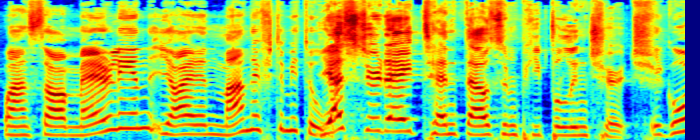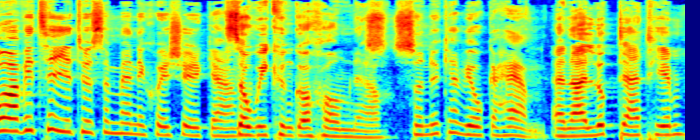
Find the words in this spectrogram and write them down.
och han sa Marilyn, jag är en man efter mitt ord. Yesterday, 10,000 people in church. Igår var vi 10 000 människor i kyrkan. So we can go home now. Så nu kan vi åka hem. And I looked at him.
